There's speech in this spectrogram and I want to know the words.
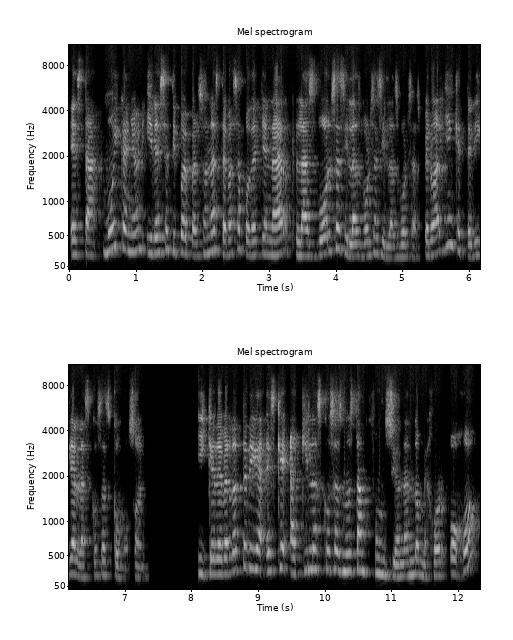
está muy cañón y de ese tipo de personas te vas a poder llenar las bolsas y las bolsas y las bolsas, pero alguien que te diga las cosas como son y que de verdad te diga, es que aquí las cosas no están funcionando mejor, ojo,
